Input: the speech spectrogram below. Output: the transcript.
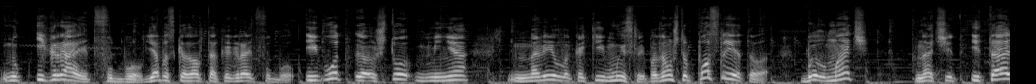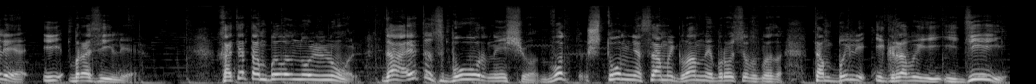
ну, играет в футбол. Я бы сказал так, играет в футбол. И вот э, что меня навеяло, какие мысли. Потому что после этого был матч, значит, Италия и Бразилия. Хотя там было 0-0. Да, это сборная еще. Вот что меня самое главное бросило в глаза. Там были игровые идеи,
